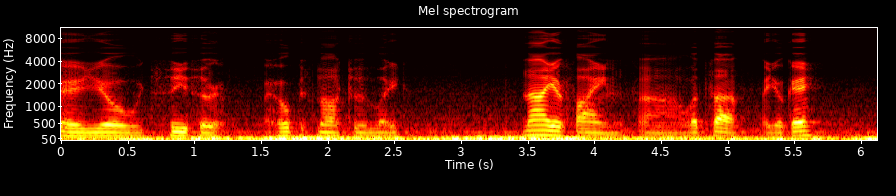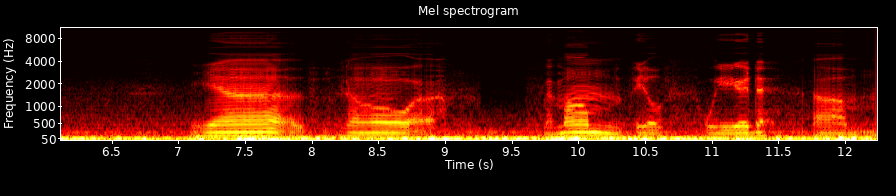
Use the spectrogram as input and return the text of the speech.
Hey yo, it's Caesar. I hope it's not too late. Nah, you're fine. Uh, what's up? Are you okay? Yeah, so uh, my mom feels weird. Um,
